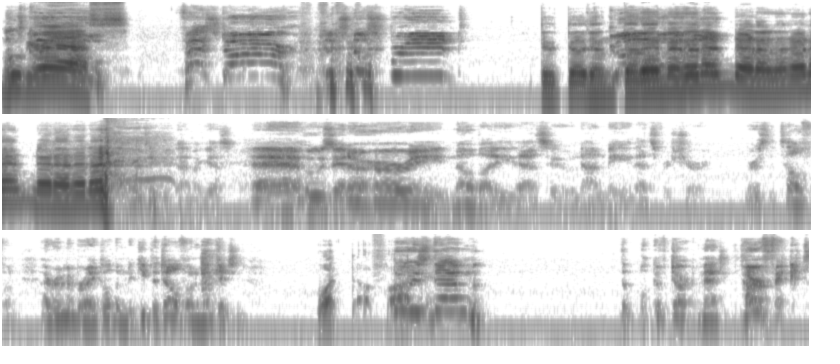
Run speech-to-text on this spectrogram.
Move. Let's your go! ass. Faster! It's no sprint. Do, do, dun, dun, dun, dun, dun, dun, dun, dun, dun, dun, dun, dun, dun, dun. I'll take your time, I guess. Eh, who's in a hurry? Nobody. That's who. Not me. That's for sure. Where's the telephone? I remember I told them to keep the telephone in my kitchen. What the fuck? Who is them? The Book of Dark Magic. Perfect!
